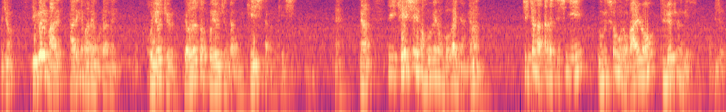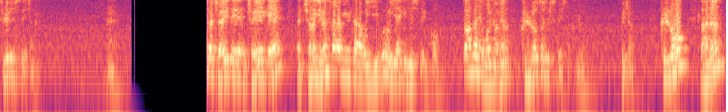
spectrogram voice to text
그죠? 이걸 말, 다르게 말하면 뭐라면 보여줄, 열어서 보여준다는 계시다는 계시. 네. 그러니까 이 계시의 방법에는 뭐가 있냐면 직접 나타나서 신이 음성으로 말로 들려주는 게 있어요. 그죠? 들려줄 수도 있잖아요. 네. 제가 저에 대해, 저에게 저는 이런 사람입니다라고 입으로 이야기해 줄 수도 있고 또 한 가지 뭐냐면 글로 써줄 수도 있어. 글로. 그죠? 글로 나는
